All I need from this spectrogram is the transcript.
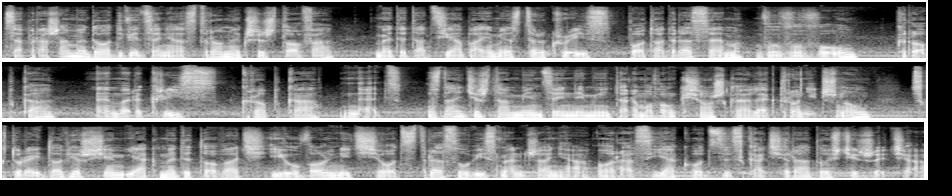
Zapraszamy do odwiedzenia strony Krzysztofa Medytacja by Mr. Chris pod adresem www.mrchris.net. Znajdziesz tam m.in. darmową książkę elektroniczną, z której dowiesz się jak medytować i uwolnić się od stresu i zmęczenia oraz jak odzyskać radość życia.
